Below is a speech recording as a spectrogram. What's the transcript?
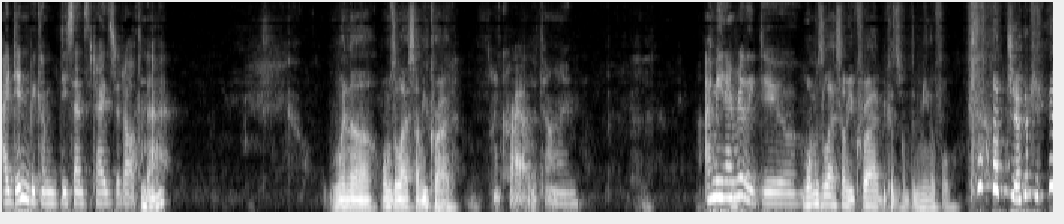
I didn't become desensitized at all to that. When uh when was the last time you cried? I cry all the time. I mean, I really do. When was the last time you cried because of something meaningful? I'm joking.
